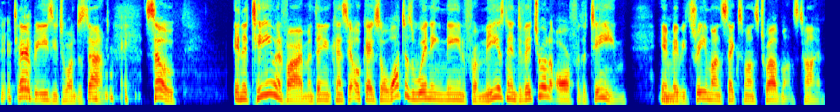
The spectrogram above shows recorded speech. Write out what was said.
Terribly easy to understand. Right. So in a team environment, then you can say, okay, so what does winning mean for me as an individual or for the team? In mm. maybe three months, six months, 12 months' time.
